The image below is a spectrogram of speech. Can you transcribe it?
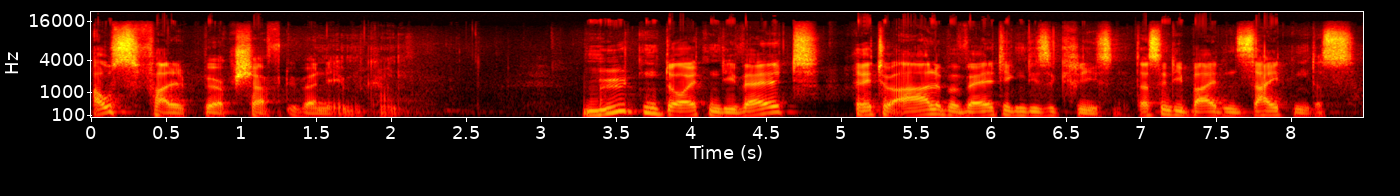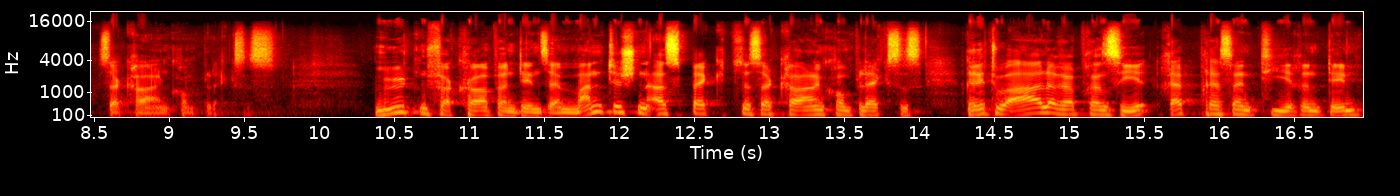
Ausfallbürgschaft übernehmen kann. Mythen deuten die Welt, Rituale bewältigen diese Krisen. Das sind die beiden Seiten des sakralen Komplexes. Mythen verkörpern den semantischen Aspekt des sakralen Komplexes, Rituale repräsentieren den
